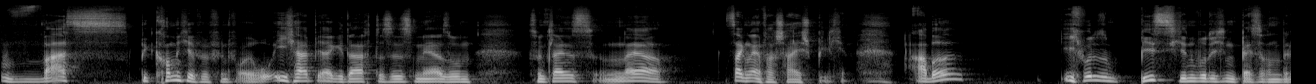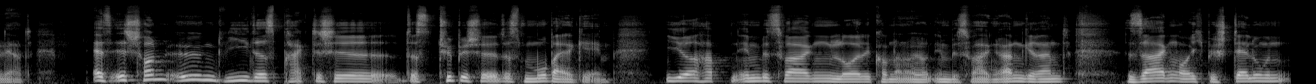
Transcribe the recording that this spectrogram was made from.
was bekomme ich hier für 5 Euro? Ich habe ja gedacht, das ist mehr so ein, so ein kleines, naja, sagen wir einfach Scheißspielchen. Aber ich wurde so ein bisschen wurde ich einen besseren belehrt. Es ist schon irgendwie das praktische, das typische, das Mobile Game. Ihr habt einen Imbisswagen, Leute kommen an euren Imbisswagen rangerannt, sagen euch Bestellungen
